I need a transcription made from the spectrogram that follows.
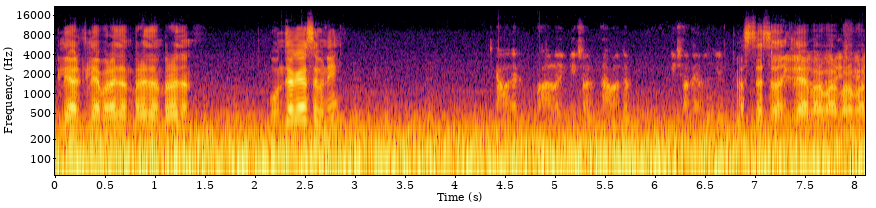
ক্লিয়ার ক্লিয়ার বেড়ে যান বেড়ে যান বেড়ে যান। কোন জায়গায় আছে উনি? আমাদের ভালোই পিছন আমাদের পিছনে আর কি। আস্তে আস্তে ক্লিয়ার বরাবর বরাবর।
